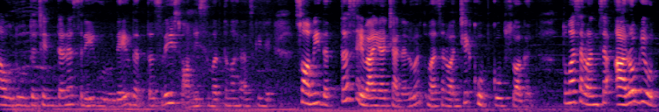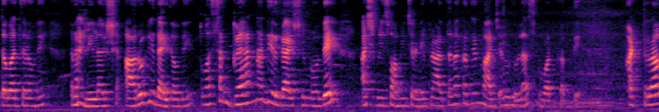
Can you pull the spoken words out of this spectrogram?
अवधूत चिंतन श्री गुरुदेव दत्त श्री स्वामी समर्थ महाराज की जय. स्वामी दत्त सेवा या चॅनलवर तुम्हा सर्वांचे खूप खूप स्वागत. तुम्हा सर्वांचं आरोग्य उत्तमाचं राहू दे राहिलेलं आयुष्य आरोग्यदायी जाऊ दे तुम्हा सगळ्यांना दीर्घायुष्य मिळू दे अशी मी स्वामी चरणी प्रार्थना करते आणि माझ्या व्हिडिओला सुरुवात करते. अठरा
